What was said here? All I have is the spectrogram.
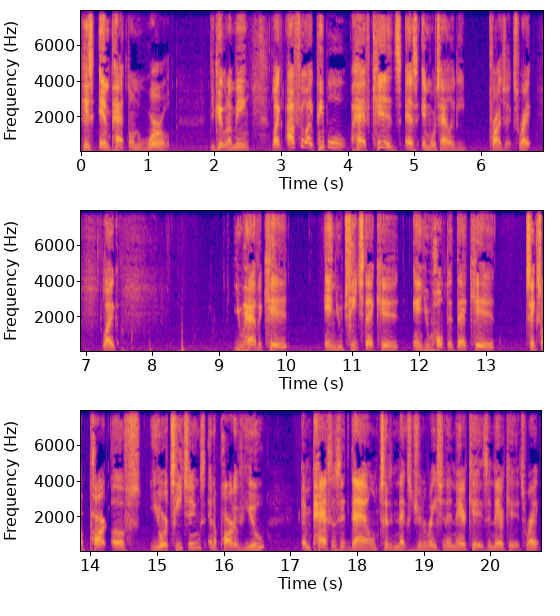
His impact on the world. You get what I mean? Like, I feel like people have kids as immortality projects, right? Like, you have a kid and you teach that kid, and you hope that that kid takes a part of your teachings and a part of you and passes it down to the next generation and their kids and their kids, right?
